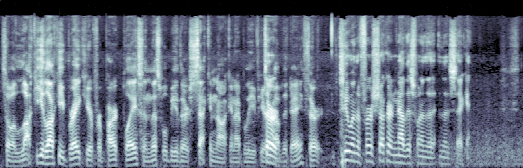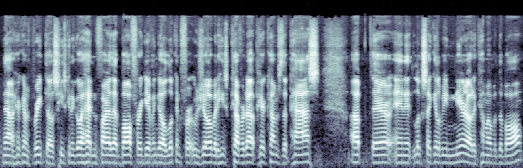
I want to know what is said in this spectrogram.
So a lucky, lucky break here for Park Place, and this will be their second knock-in, I believe, here Third. of the day. Third. Two in the first chukker, and now this one in the, in the second. Now here comes Britos. He's going to go ahead and fire that ball for a give and go, looking for Ujo, but he's covered up. Here comes the pass up there, and it looks like it'll be Nero to come up with the ball.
